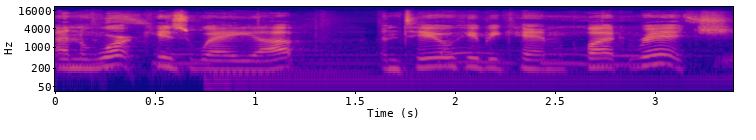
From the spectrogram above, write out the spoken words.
and worked his way up until he became quite rich.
